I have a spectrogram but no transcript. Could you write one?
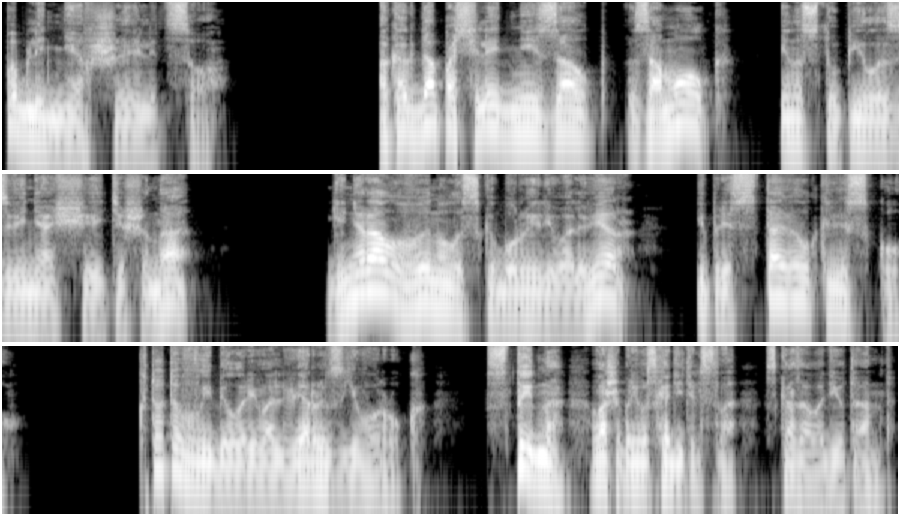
побледневшее лицо. А когда последний залп замолк и наступила звенящая тишина, генерал вынул из кобуры револьвер и приставил к виску. Кто-то выбил револьвер из его рук. «Стыдно, ваше превосходительство», — сказал адъютант.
